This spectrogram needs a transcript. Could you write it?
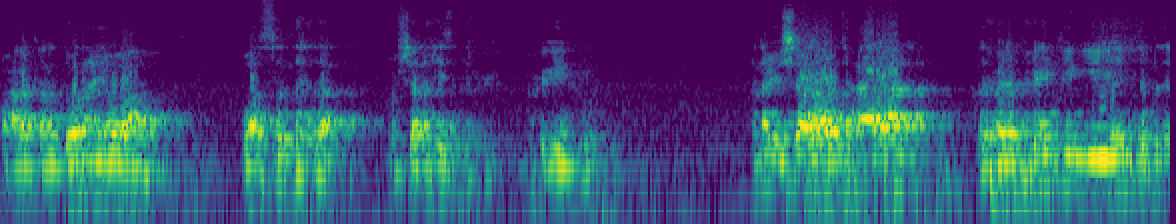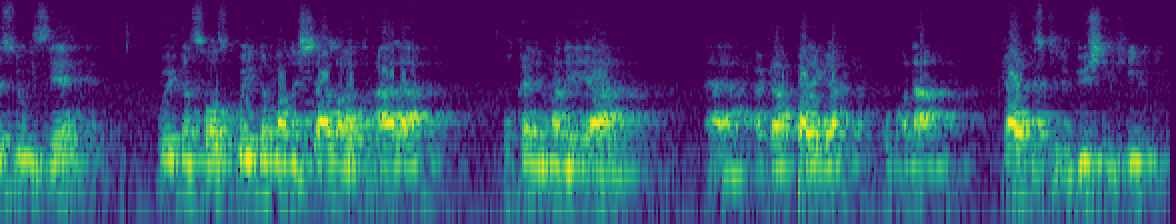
waxaa la kala dooranaya waa waa saddexda musharaxiis ku-xigeenkooda annaga insha allahu tacaala madaxweyne ku-xigeenkaygii inta badan sugiseen weygan soo weygan baan insha allahu tacaala uu ka imanayaa xagga bariga ku maqnaa car distributionkii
